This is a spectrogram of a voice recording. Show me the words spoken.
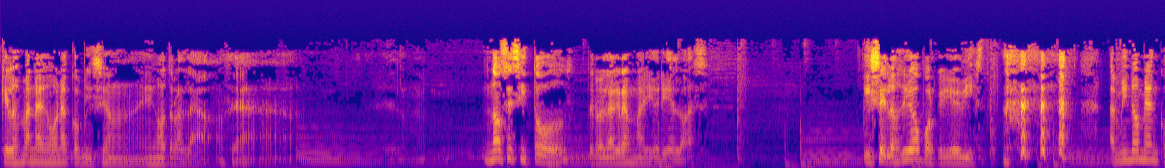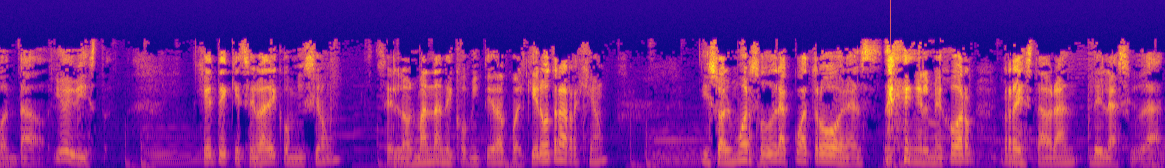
que los mandan a una comisión en otro lado. O sea, no sé si todos, pero la gran mayoría lo hace. Y se los digo porque yo he visto. a mí no me han contado, yo he visto. Gente que se va de comisión, se los mandan de comitiva a cualquier otra región y su almuerzo dura cuatro horas en el mejor restaurante de la ciudad.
